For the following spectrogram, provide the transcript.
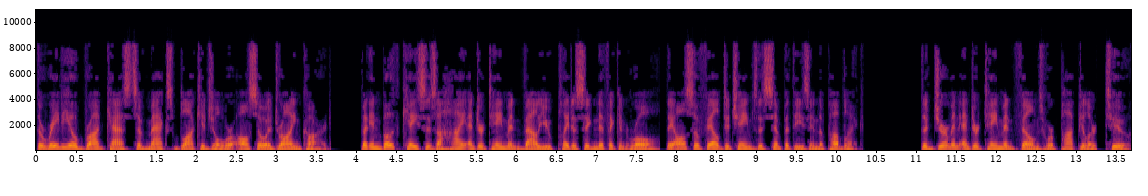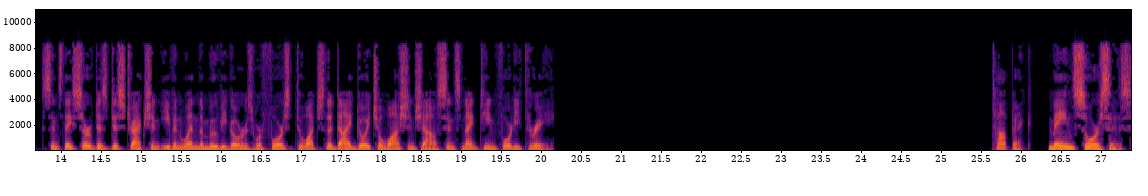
The radio broadcasts of Max Blokhagel were also a drawing card. But in both cases a high entertainment value played a significant role, they also failed to change the sympathies in the public. The German entertainment films were popular, too, since they served as distraction even when the moviegoers were forced to watch the Die Deutsche Wochenschau since 1943. Main sources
